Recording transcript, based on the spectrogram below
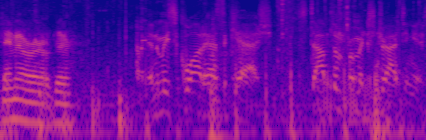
Damn it, right up there. Enemy squad has the cache. Stop them from extracting it.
